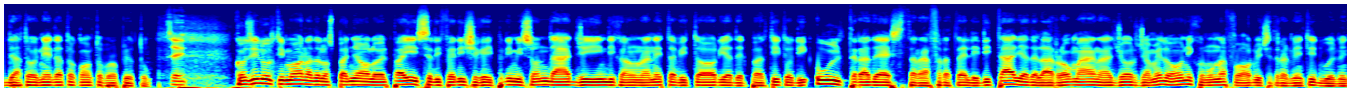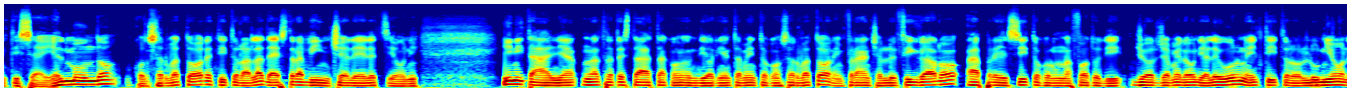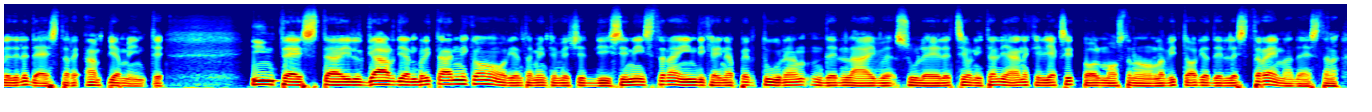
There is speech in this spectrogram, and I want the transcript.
dato, ne hai dato conto proprio tu. Sì. Così l'ultima ora dello spagnolo El País riferisce che i primi sondaggi indicano una netta vittoria del partito di ultradestra Fratelli d'Italia della romana Giorgia Meloni con una forbice tra il 22 e il 26. E il Mondo, conservatore, titola La destra vince le elezioni. In Italia, un'altra testata di orientamento conservatore, in Francia Le Figaro, apre il sito con una foto di Giorgia Meloni alle urne, il titolo L'unione delle destre ampiamente in testa. Il Guardian britannico, orientamento invece di sinistra, indica in apertura del live sulle elezioni italiane che gli exit poll mostrano la vittoria dell'estrema destra.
